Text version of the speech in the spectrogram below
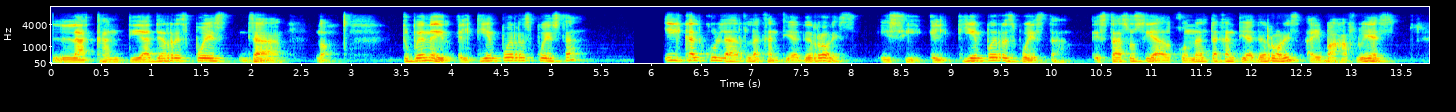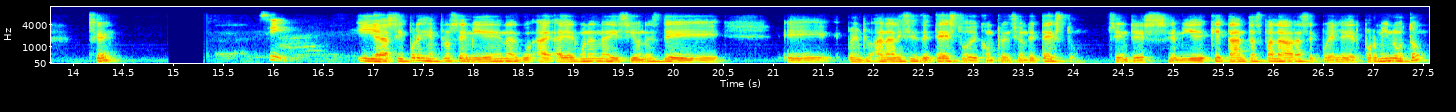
la cantidad de respuesta, o sea, no, tú puedes medir el tiempo de respuesta y calcular la cantidad de errores. Y si el tiempo de respuesta está asociado con alta cantidad de errores, hay baja fluidez. ¿Sí? Sí. Y así, por ejemplo, se miden, hay, algunas mediciones de, eh, por ejemplo, análisis de texto, de comprensión de texto. ¿sí? Entonces, se mide qué tantas palabras se puede leer por minuto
